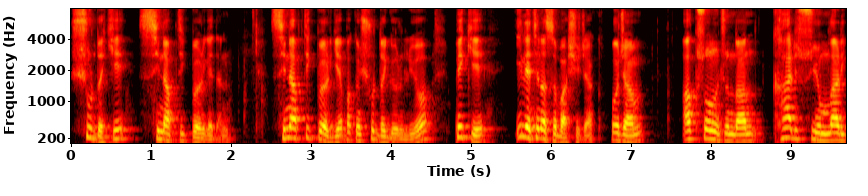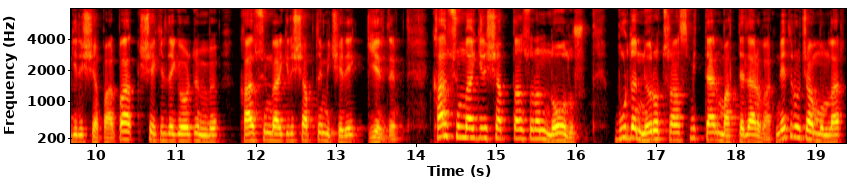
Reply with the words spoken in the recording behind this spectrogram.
Şuradaki sinaptik bölgeden. Sinaptik bölge bakın şurada görülüyor. Peki ileti nasıl başlayacak? Hocam akson ucundan kalsiyumlar giriş yapar. Bak şekilde gördün mü? Kalsiyumlar giriş yaptığım içeri girdi. Kalsiyumlar giriş yaptıktan sonra ne olur? Burada nörotransmitter maddeler var. Nedir hocam bunlar?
